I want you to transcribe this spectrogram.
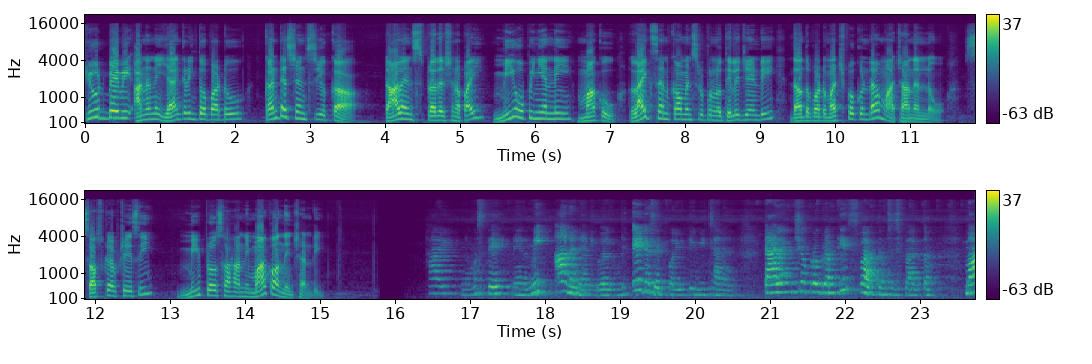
క్యూట్ బేబీ అన్నని యాంకరింగ్తో పాటు కంటెస్టెంట్స్ యొక్క టాలెంట్స్ ప్రదర్శనపై మీ ఒపీనియన్ని మాకు లైక్స్ అండ్ కామెంట్స్ రూపంలో తెలియజేయండి. దాంతోపాటు మర్చిపోకుండా మా ఛానల్ను సబ్స్క్రైబ్ చేసి మీ ప్రోత్సాహాన్ని మాకు అందించండి. హాయ్ నమస్తే. నేను మీ ఆనన్యాని welcome to a set for you TV channel talent show ప్రోగ్రామ్కి స్వాగతం సుస్వాగతం. మా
